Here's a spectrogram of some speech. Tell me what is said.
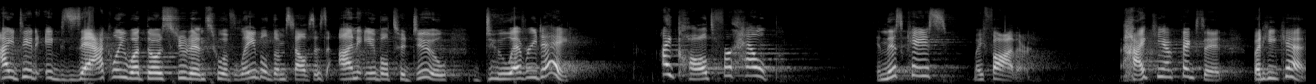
I did exactly what those students who have labeled themselves as unable to do do every day. I called for help. In this case, my father. I can't fix it, but he can.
